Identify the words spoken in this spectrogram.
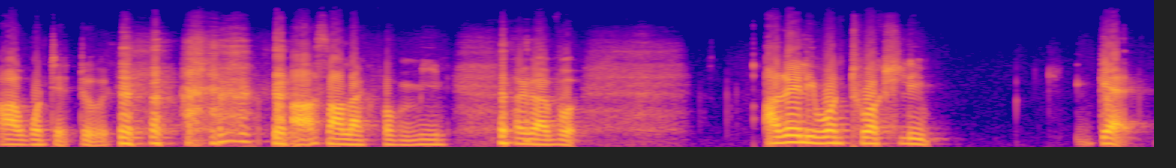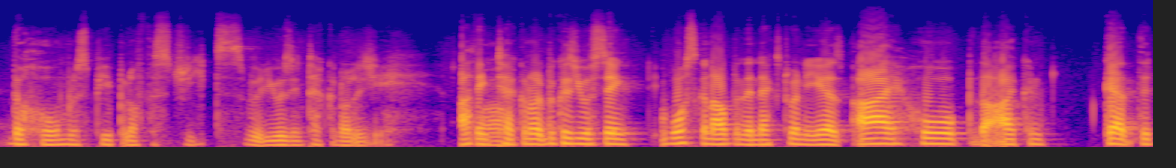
I wanted to. I sound like a mean guy, but I really want to actually get the homeless people off the streets with using technology. I think Wow. technology, because you were saying what's going to happen in the next 20 years, I hope that I can get the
